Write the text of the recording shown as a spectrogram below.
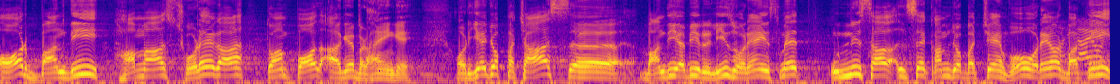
और बांदी हमास छोड़ेगा तो हम पॉज आगे बढ़ाएँगे। और ये जो 50 बांदी अभी रिलीज़ हो रहे हैं इसमें 19 साल से कम जो बच्चे हैं वो हो रहे हैं और बाकी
